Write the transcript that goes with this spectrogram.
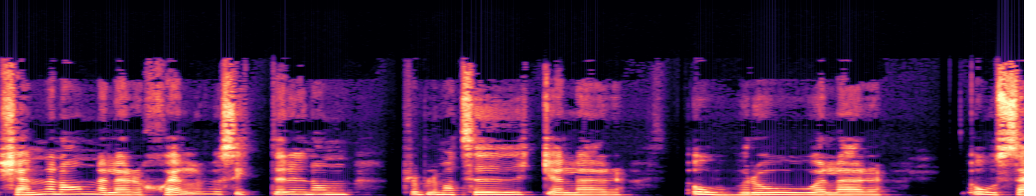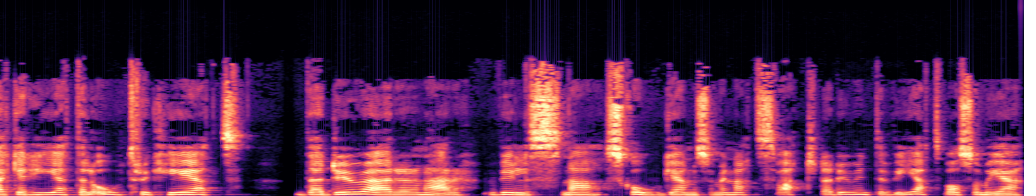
känner någon eller själv sitter i någon problematik eller oro eller osäkerhet eller otrygghet där du är i den här vilsna skogen som är nattsvart, där du inte vet vad som är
